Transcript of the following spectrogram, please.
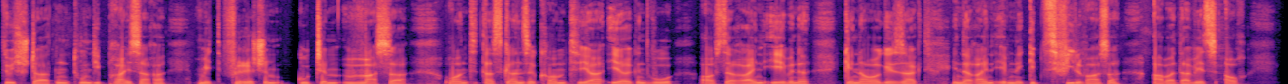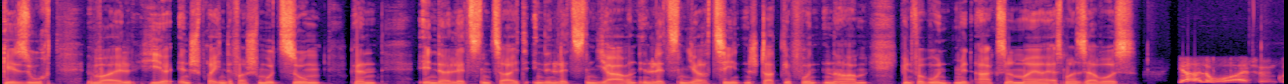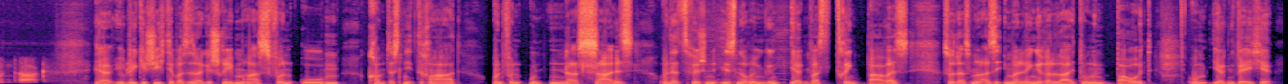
durchstarten, tun die Breissacher mit frischem, gutem Wasser. Und das Ganze kommt ja irgendwo aus der Rheinebene. Genauer gesagt, in der Rheinebene gibt es viel Wasser, aber da wird es auch gesucht, weil hier entsprechende Verschmutzungen in der letzten Zeit, in den letzten Jahren, in den letzten Jahrzehnten stattgefunden haben. Ich bin verbunden mit Axel Meyer. Erstmal Servus. Ja, hallo, einen schönen guten Tag. Ja, üble Geschichte, was du da geschrieben hast. Von oben kommt das Nitrat und von unten das Salz und dazwischen ist noch irgendwas Trinkbares, sodass man also immer längere Leitungen baut, um irgendwelche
